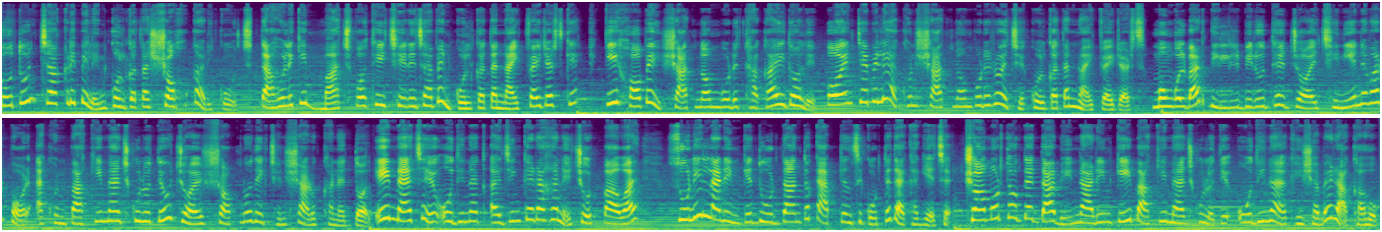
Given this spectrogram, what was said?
নতুন চাকরি পেলেন কলকাতার সহকারী কোচ। তাহলে কি মাঝপথেই ছেড়ে যাবেন কলকাতা নাইট রাইডার্সকে? কি হবে? সাত নম্বরে থাকা এই দলে পয়েন্ট টেবিলে এখন সাত নম্বরে রয়েছে কলকাতা নাইট রাইডার্স। মঙ্গলবার দিল্লির বিরুদ্ধে জয় ছিনিয়ে নেওয়ার পর এখন বাকি ম্যাচগুলোতেও জয়ের স্বপ্ন দেখছেন শাহরুখ খানের দল। এই ম্যাচে অধিনায়ক অজিঙ্ক্য রাহানে চোট পাওয়ায় সুনীল নারিনকে দুর্দান্ত ক্যাপ্টেন্সি করতে দেখা গিয়েছে। সমর্থকদের দাবি, নারিনকেই বাকি ম্যাচগুলোতে অধিনায়ক হিসাবে রাখা হোক।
